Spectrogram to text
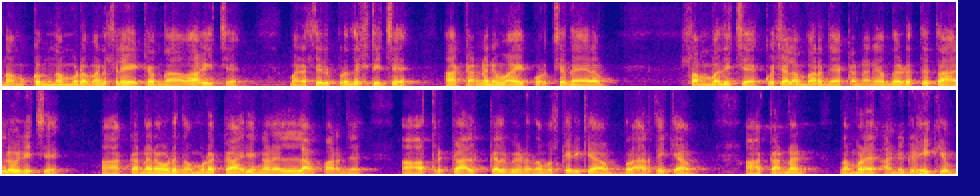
നമുക്കും നമ്മുടെ മനസ്സിലേക്കൊന്ന് ആവാഹിച്ച് മനസ്സിൽ പ്രതിഷ്ഠിച്ച് ആ കണ്ണനുമായി കുറച്ചു നേരം സംവദിച്ച് കുശലം പറഞ്ഞ് കണ്ണനെ ഒന്ന് എടുത്ത് താലോലിച്ച് ആ കണ്ണനോട് നമ്മുടെ കാര്യങ്ങളെല്ലാം പറഞ്ഞ് ആ തൃക്കാൽക്കൽ വീണ് നമസ്കരിക്കാം പ്രാർത്ഥിക്കാം. ആ കണ്ണൻ നമ്മളെ അനുഗ്രഹിക്കും.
